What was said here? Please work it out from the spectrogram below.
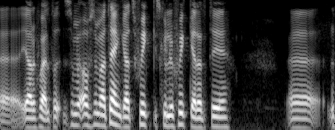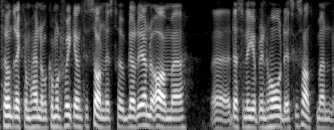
eh, göra det själv. För, som, som jag tänker att skick, skulle du skicka den till, uh, jag tror inte det kommer hända, men kommer du skicka den till Sony så tror- blir du ändå av med eh, det som ligger på din hårddisk och sånt men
